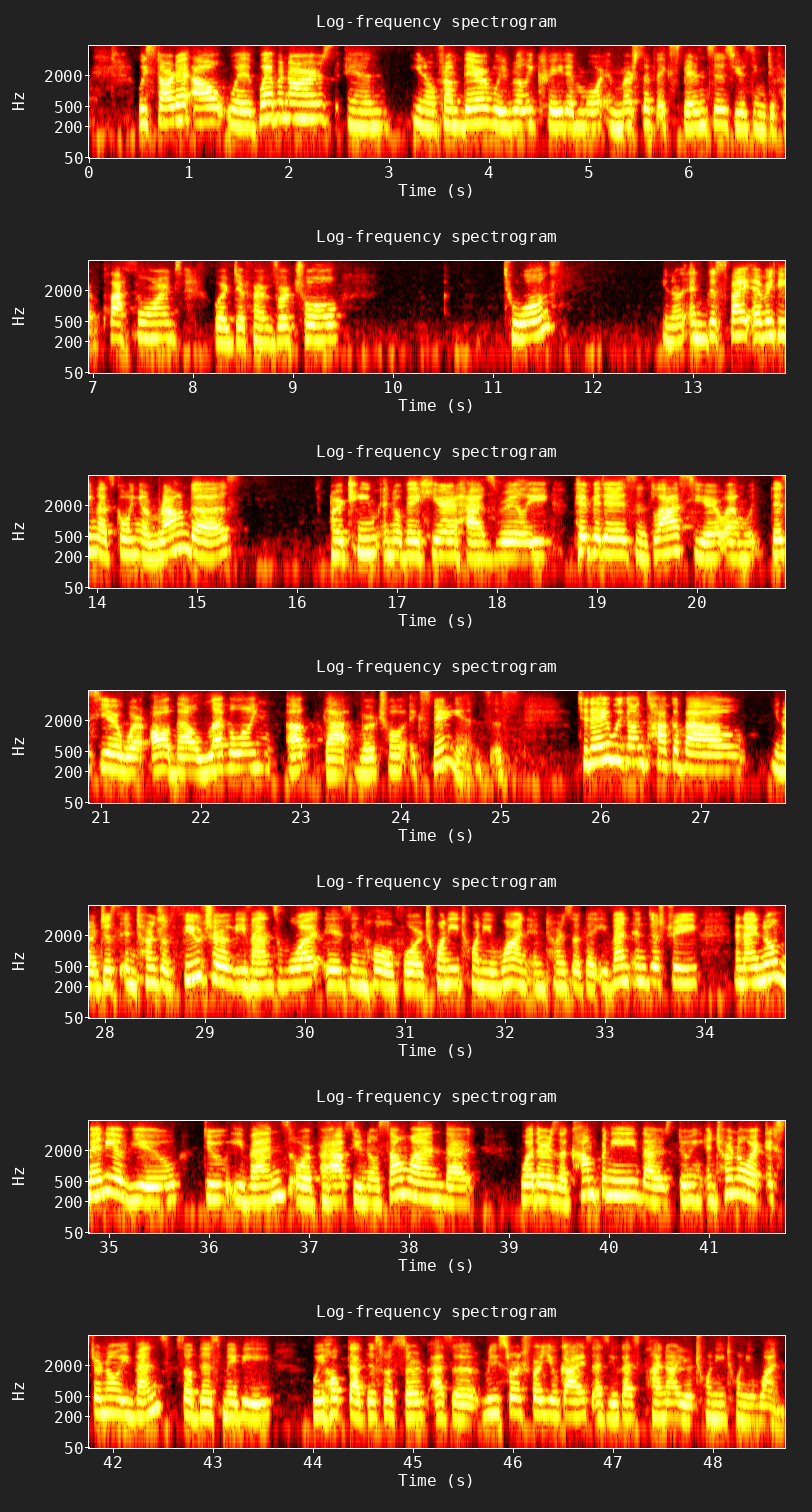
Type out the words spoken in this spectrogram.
we started out with webinars and you know from there we really created more immersive experiences using different platforms or different virtual tools you know and despite everything that's going around us our team innovate here has really pivoted since last year and this year we're all about leveling up that virtual experiences. Today we're going to talk about you know, just in terms of future of events, what is in hold for 2021 in terms of the event industry? And I know many of you do events, or perhaps you know someone that, whether it's a company that is doing internal or external events. So this may be, we hope that this will serve as a resource for you guys as you guys plan out your 2021.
